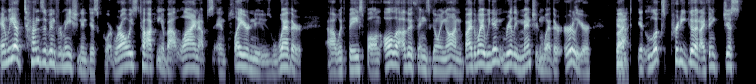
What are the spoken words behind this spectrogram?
And we have tons of information in Discord. We're always talking about lineups and player news, weather uh, with baseball, and all the other things going on. By the way, we didn't really mention weather earlier, but yeah. it looks pretty good. I think just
